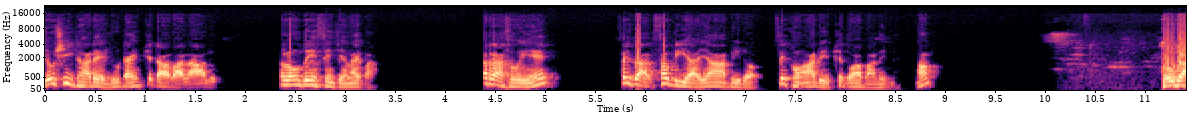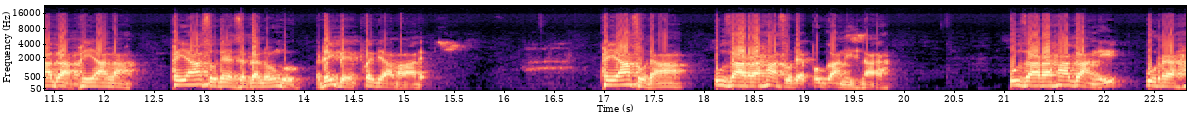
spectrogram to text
ရုပ်ရှိထားတဲ့လူတိုင်းဖြစ်တာပါလားလို့နှလုံးသွင်းဆင်ခြင်လိုက်ပါအဲ့ဒါဆိုရင်စိတ်ကစောက်တရားရပြီးတော့စိတ်ခွန်အားတွေဖြစ်သွားပါလိမ့်မယ်နော်ဗုဒ္ဓကဖះလားဖះဆိုတဲ့စကားလုံးကိုအတိတ်ပဲဖွဲ့ပြပါတဲ့ဖះဆိုတာပူဇာရဟဆိုတဲ့ပုဂ္ဂကနေလာတာပူဇာရဟကနေ ပုရဟ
